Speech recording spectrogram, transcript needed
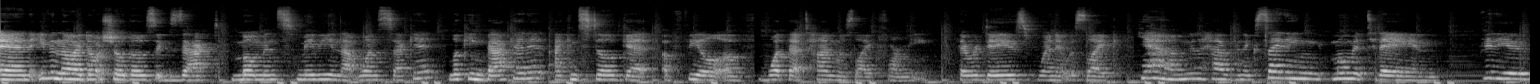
And even though I don't show those exact moments, maybe in that one second, looking back at it, I can still get a feel of what that time was like for me. There were days when it was like, yeah, I'm gonna have an exciting moment today and video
